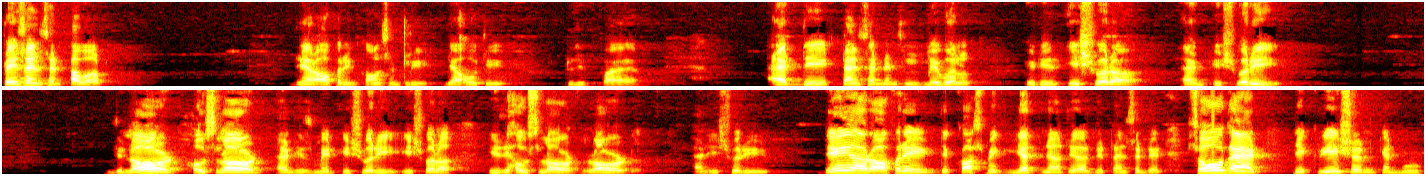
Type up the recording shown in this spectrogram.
presence and power. They are offering constantly the ahuti to the fire. At the transcendental level, it is Ishvara and Ishwari. The Lord, house Lord, and his mate Ishwari. Ishvara is the house Lord, Lord, and Ishwari they are offering the cosmic yajna, they are the transcendent, so that the creation can move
